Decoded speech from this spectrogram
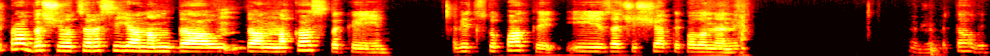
Чи правда, що це росіянам дав, дан наказ такий відступати і зачищати полонених? Вже питали.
